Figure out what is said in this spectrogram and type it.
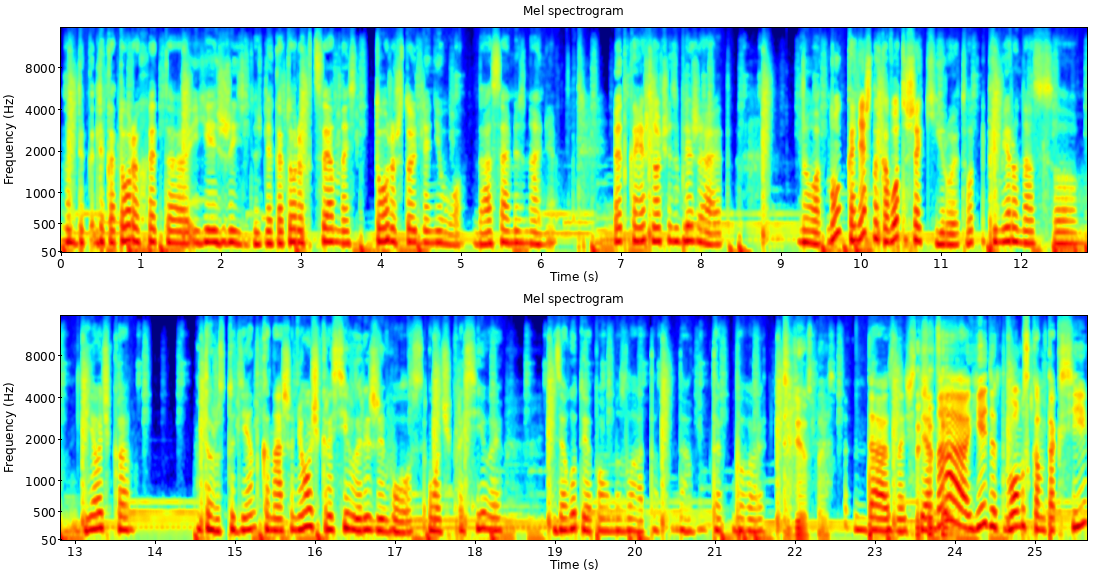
для, для которых это и есть жизнь, то есть для которых ценность тоже, что и для него, да, сами знания. Это, конечно, очень сближает. Ну, вот. ну конечно, кого-то шокирует. Вот, например, у нас э, девочка, тоже студентка наша, у нее очень красивые рыжие волосы, очень красивые. Зовут ее, по-моему, Злата. Да, так бывает. Чудесно. Да, значит, значит и она едет в омском такси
